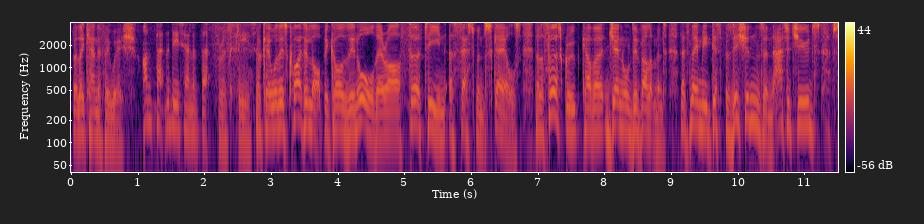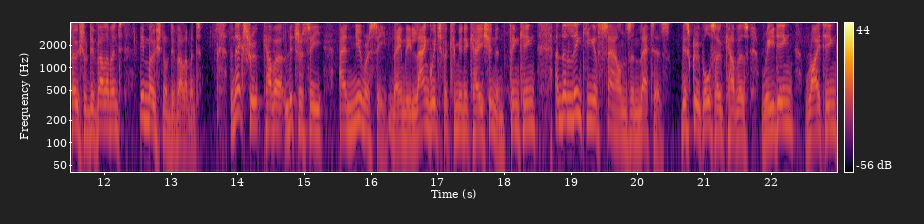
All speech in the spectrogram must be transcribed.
but they can if they wish. Unpack the detail of that for us, please. OK, well, there's quite a lot, because in all, there are 13 assessment scales. Now, the first group cover general development. That's namely dispositions and attitudes, social development, emotional development. The next group cover literacy and numeracy, namely language for communication and thinking, and the linking of sounds and letters. This group also covers reading, writing,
